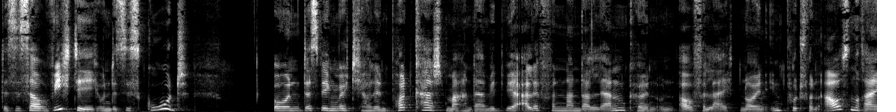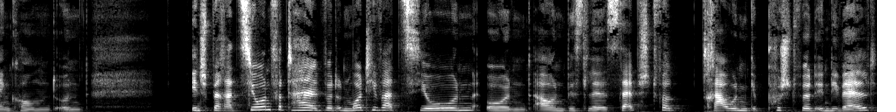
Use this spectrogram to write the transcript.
das ist auch wichtig und es ist gut. Und deswegen möchte ich auch den Podcast machen, damit wir alle voneinander lernen können und auch vielleicht neuen Input von außen reinkommt und Inspiration verteilt wird und Motivation und auch ein bisschen Selbstvertrauen gepusht wird in die Welt,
